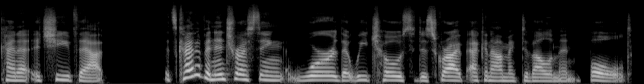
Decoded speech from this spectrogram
kind of achieve that. It's kind of an interesting word that we chose to describe economic development bold.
